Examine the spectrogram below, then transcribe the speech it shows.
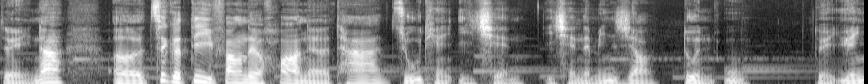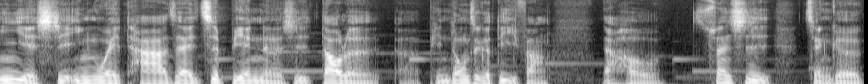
对，那呃这个地方的话呢，它竹田以前以前的名字叫顿悟，对，原因也是因为它在这边呢是到了呃屏东这个地方，然后算是整个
